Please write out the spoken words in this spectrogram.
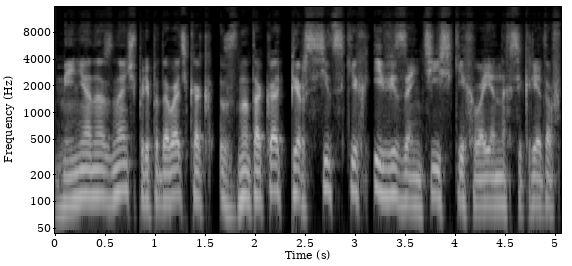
«Меня назначь преподавать как знатока персидских и византийских военных секретов»,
